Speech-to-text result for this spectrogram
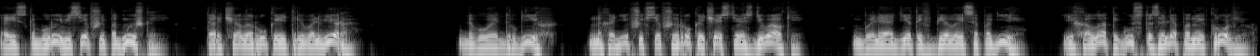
а из кобуры, висевшей под мышкой, торчала рукоять револьвера. Двое других, находившихся в широкой части раздевалки, были одеты в белые сапоги и халаты, густо заляпанные кровью.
